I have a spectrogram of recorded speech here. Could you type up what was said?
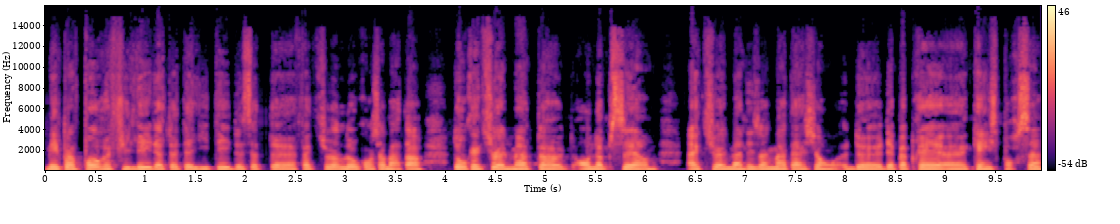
mais ils peuvent pas refiler la totalité de cette euh, facture-là aux consommateurs. Donc, actuellement, on observe actuellement des augmentations de d'à peu près 15%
